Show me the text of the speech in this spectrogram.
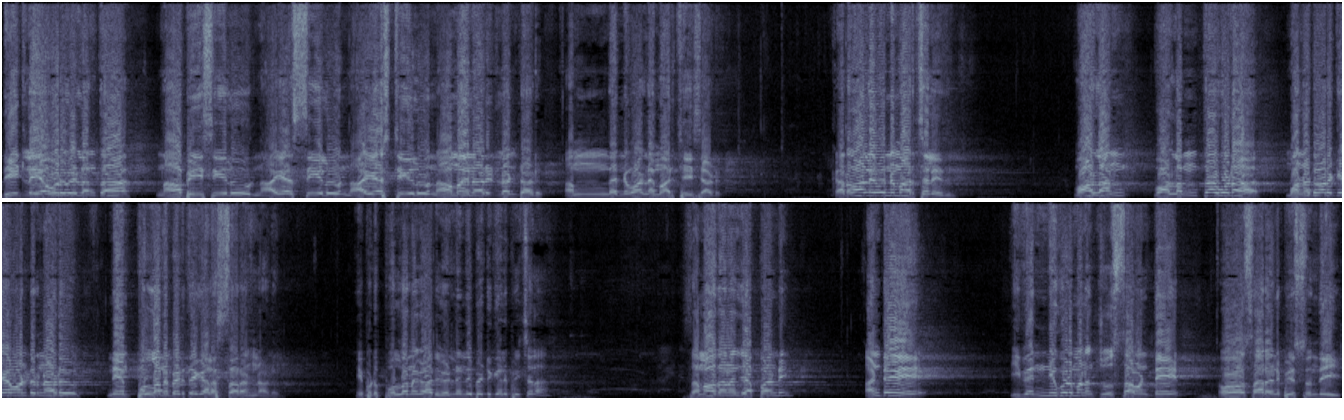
దీంట్లో ఎవరు వీళ్ళంతా? నా బీసీలు నా ఎస్సీలు నా ఎస్టీలు నా మైనారిటీలు అంటాడు. అందరిని వాళ్ళే మార్చేశాడు. కడవాళ్ళు ఎవరిని మార్చలేదు? వాళ్ళ వాళ్ళంతా కూడా మొన్నటి వరకు ఏమంటున్నాడు? నేను పుల్లను పెడితే గెలుస్తారన్నాడు ఇప్పుడు పుల్లను కాదు వెళ్ళింది పెట్టి గెలిపించలా? సమాధానం చెప్పండి. అంటే ఇవన్నీ కూడా మనం చూస్తామంటే ఓసారి అనిపిస్తుంది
